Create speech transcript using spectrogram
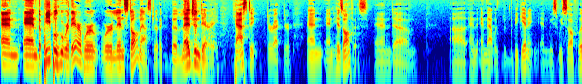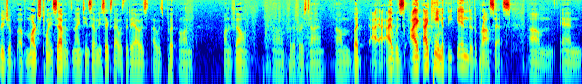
and and the people who were there were, were Lynn Stalmaster, the, the legendary casting director, and, and his office, and um, uh, and and that was the beginning. And we, we saw footage of, of March twenty seventh, nineteen seventy six. That was the day I was I was put on on film uh, for the first time. Um, but I, I was I, I came at the end of the process. Um, and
